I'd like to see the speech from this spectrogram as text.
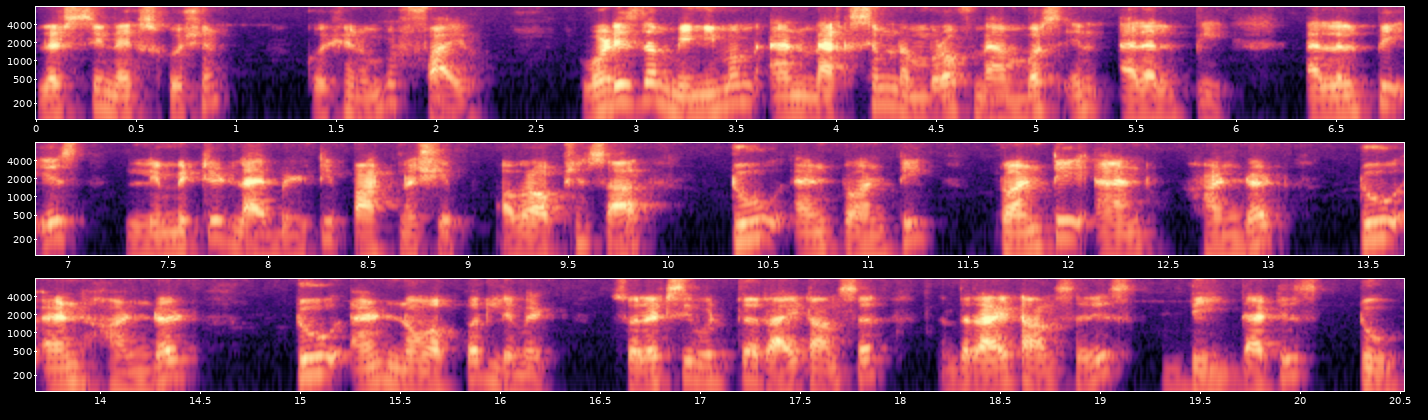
Let's see next question. Question number five. What is the minimum and maximum number of members in LLP? LLP is limited liability partnership. Our options are 2 and 20, 20 and 100, 2 and 100, 2 and no upper limit. So let's see what the right answer. And the right answer is D, that is 2.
